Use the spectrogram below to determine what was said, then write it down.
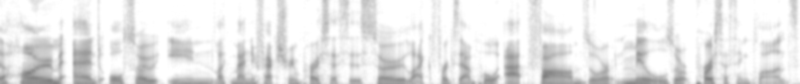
the home, and also in like manufacturing processes. So, like for example, at farms or at mills or at processing plants.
